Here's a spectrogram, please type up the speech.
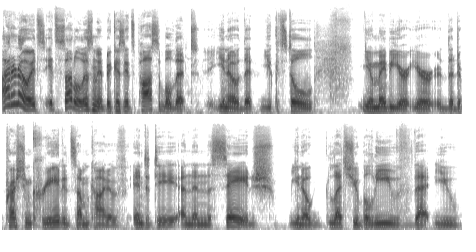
I don't know. It's it's subtle, isn't it? Because it's possible that you know that you could still, you know, maybe your your the depression created some kind of entity, and then the sage, you know, lets you believe that you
